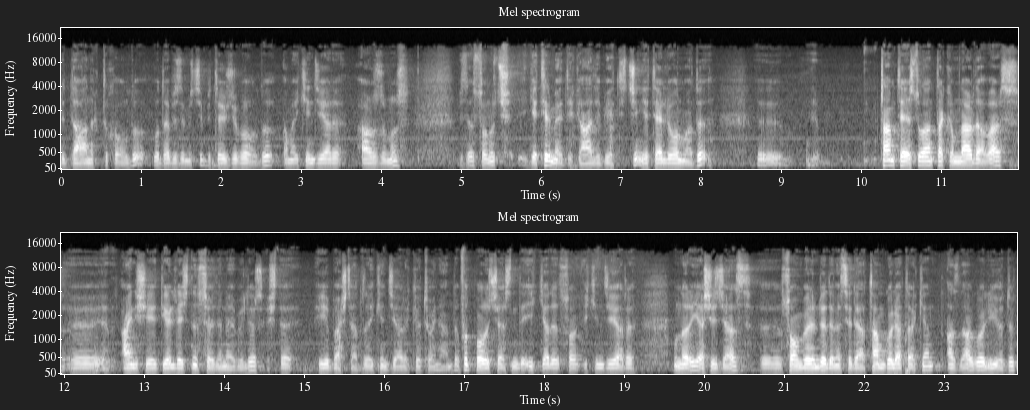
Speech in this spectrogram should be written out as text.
bir dağınıklık oldu. Bu da bizim için bir tecrübe oldu. Ama ikinci yarı arzumuz bize sonuç getirmedi galibiyet için. Yeterli olmadı. E, tam tersi olan takımlar da var. Ee, aynı şey diğerleri için de söylenebilir. İşte iyi başladı, ikinci yarı kötü oynandı. Futbol içerisinde ilk yarı, son ikinci yarı bunları yaşayacağız. Ee, son bölümde de mesela tam gol atarken az daha gol yiyorduk.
